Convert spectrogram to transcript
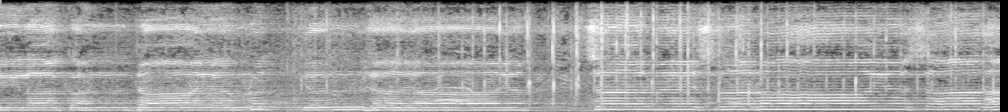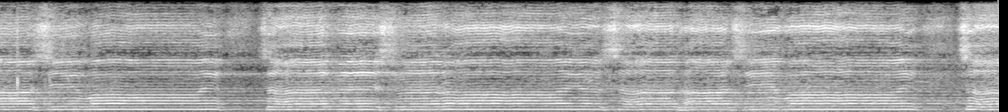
नीलकण्ठाय मृत्युञ्जयाय सर्वेश्वराय सदाशिवाय सर्वेश्वराय सदाशिवाय सर्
